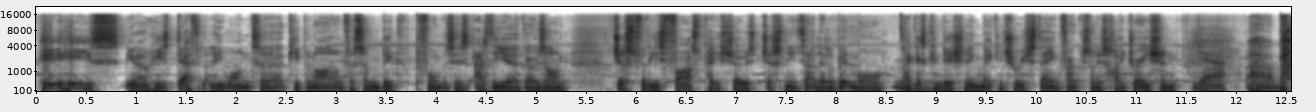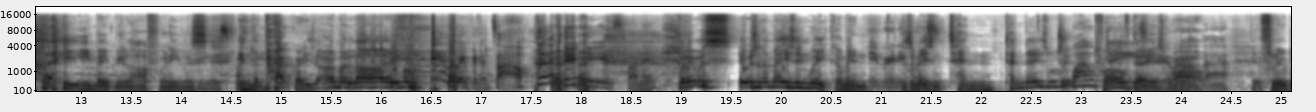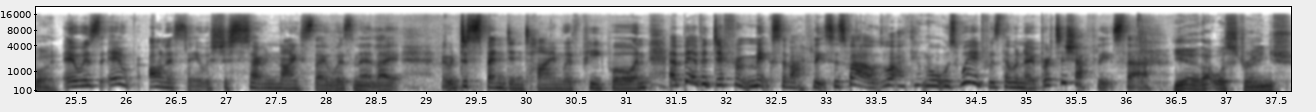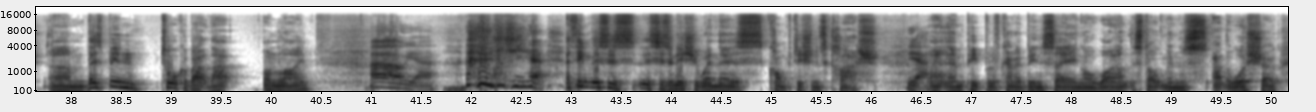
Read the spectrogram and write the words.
he, he's you know he's definitely one to keep an eye on for some big performances as the year goes on. Just for these fast-paced shows, just needs that little bit more, I guess, conditioning, making sure he's staying focused on his hydration. Yeah. Uh, but he, he made me laugh when he was, He was in the background. He's like, "I'm alive." I'm Waving a towel. he is funny. But it was it was an amazing week. I mean, It really was was. amazing. 10, 10 days, was it? 12 12 days days. we wow. there. It flew by. It was it honestly, it was just so nice though, wasn't it? Like just spending time with people and a bit of a different mix of athletes as well. What I think what was weird was there were no British athletes there. Yeah, that was strange. Um, there's been talk about that online. Oh yeah. yeah. I think this is this is an issue when there's competitions clash. Yeah. A- And, people have kind of been saying, "Oh, why aren't the Stoltmans at the Wush show?"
